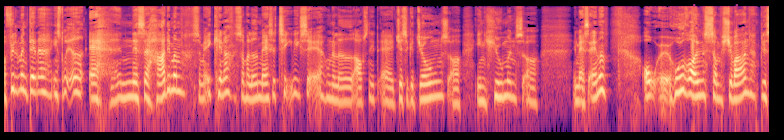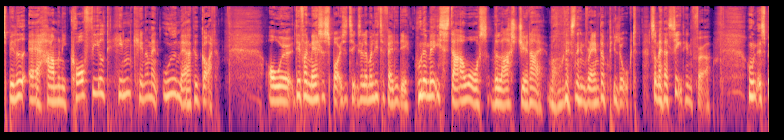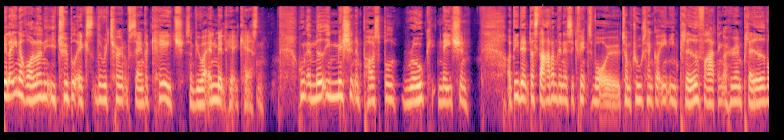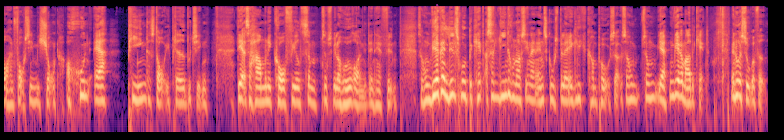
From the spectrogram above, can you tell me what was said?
Og filmen den er instrueret af Nessa Hardiman, som jeg ikke kender, som har lavet en masse tv-serier. Hun har lavet afsnit af Jessica Jones og Inhumans og en masse andet. Og øh, hovedrollen som Siobhan bliver spillet af Harmony Caulfield. Hende kender man udmærket godt. Og øh, det er for en masse spøjse ting, så lad mig lige tage fat i det. Hun er med i Star Wars The Last Jedi, hvor hun er sådan en random pilot, som man har set hende før. Hun spiller en af rollerne i Triple X The Return of Santa Cage, som vi jo har anmeldt her i kassen. Hun er med i Mission Impossible Rogue Nation. Og det er den, der starter med den her sekvens, hvor øh, Tom Cruise han går ind i en pladeforretning og hører en plade, hvor han får sin mission. Og hun er pigen, der står i pladebutikken. Det er altså Harmony Caulfield, som, som spiller hovedrollen i den her film. Så hun virker en lille smule bekendt, og så ligner hun også en eller anden skuespiller, jeg ikke lige kan komme på. Så, så, hun, så hun, ja, hun virker meget bekendt. Men hun er super fed.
